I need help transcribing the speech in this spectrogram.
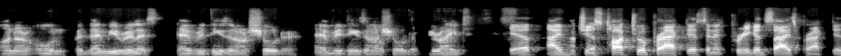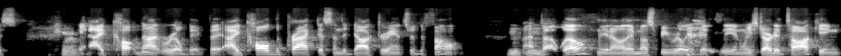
on our own. But then we realized everything's on our shoulder. Everything's on our shoulder. You're right. Yep. I've uh, just talked to a practice and it's pretty good size practice. Sure. And I called, not real big, but I called the practice and the doctor answered the phone. Mm-hmm. I thought, well, you know, they must be really busy. And we started talking,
